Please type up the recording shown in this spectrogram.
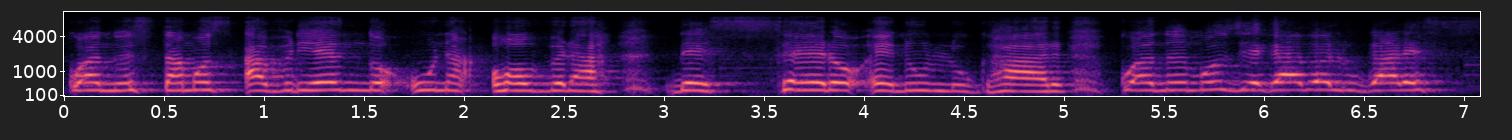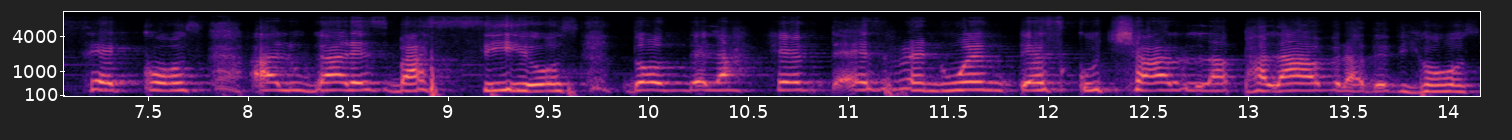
cuando estamos abriendo una obra de cero en un lugar, cuando hemos llegado a lugares secos, a lugares vacíos, donde la gente es renuente a escuchar la palabra de Dios,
